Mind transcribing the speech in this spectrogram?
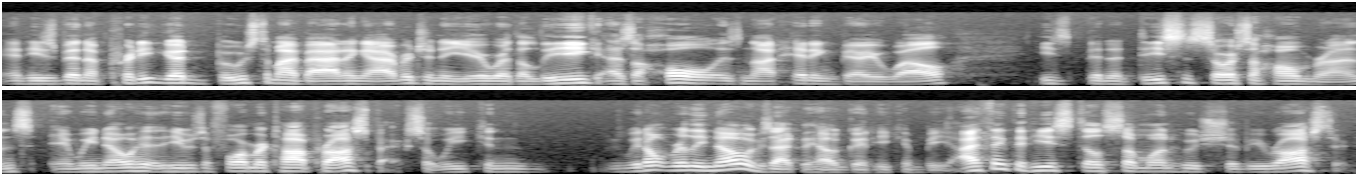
and he's been a pretty good boost to my batting average in a year where the league as a whole is not hitting very well. He's been a decent source of home runs, and we know he was a former top prospect, so we can we don't really know exactly how good he can be. I think that he's still someone who should be rostered.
